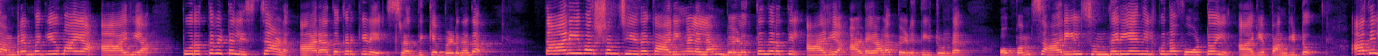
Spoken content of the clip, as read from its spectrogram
സംരംഭകയുമായ ആര്യ പുറത്തുവിട്ട ലിസ്റ്റാണ് ആരാധകർക്കിടയിൽ ശ്രദ്ധിക്കപ്പെടുന്നത്. താൻ ഈ വർഷം ചെയ്ത കാര്യങ്ങളെല്ലാം വെളുത്ത നിറത്തിൽ ആര്യ അടയാളപ്പെടുത്തിയിട്ടുണ്ട്. ഒപ്പം സാരിയിൽ സുന്ദരിയായി നിൽക്കുന്ന ഫോട്ടോയും ആര്യ പങ്കിട്ടു. അതിൽ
